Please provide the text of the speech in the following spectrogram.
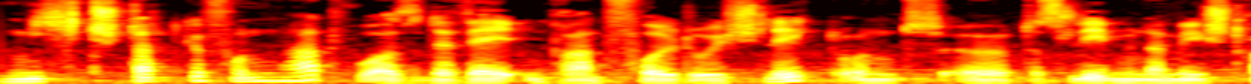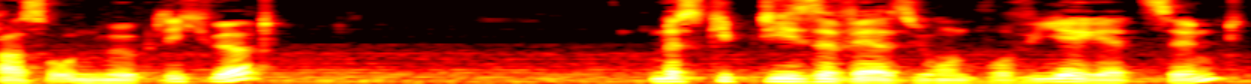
nicht stattgefunden hat, wo also der Weltenbrand voll durchschlägt und äh, das Leben in der Milchstraße unmöglich wird. Und es gibt diese Version, wo wir jetzt sind.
